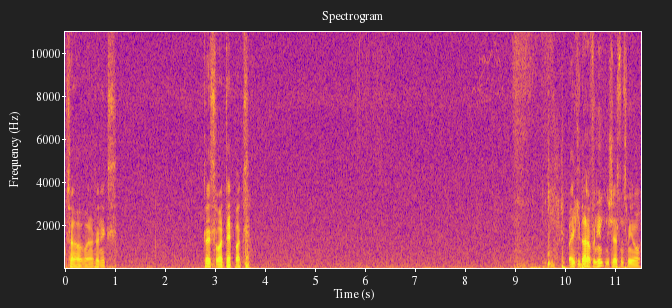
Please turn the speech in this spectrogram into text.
Upsala, war also nix. Das war deppert. Weil ich gedacht habe, von hinten schießen sie mich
